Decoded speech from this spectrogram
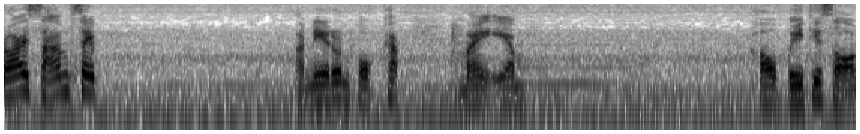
ร้อยสามสิบอันนี้รุ่นหกครับ ไม่เอี่ยม เข้าปีที่สอง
